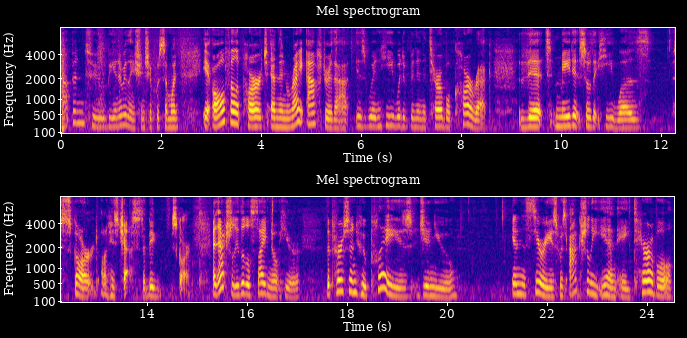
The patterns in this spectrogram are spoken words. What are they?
happened to be in a relationship with someone. It all fell apart, and then right after that is when he would have been in a terrible car wreck that made it so that he was scarred on his chest, a big scar. And actually, little side note here the person who plays Jinyu in the series was actually in a terrible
